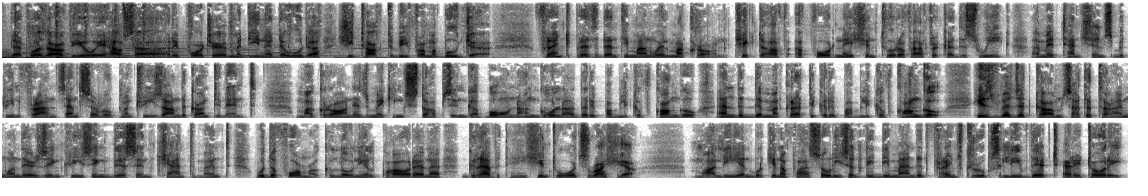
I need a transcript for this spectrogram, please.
That was our VOA Hausa uh, reporter, Medina Dauda. She talked to me from Abuja. French President Emmanuel Macron kicked off a four nation tour of Africa this week amid tensions between France and several countries on the continent. Macron is making stops in Gabon, Angola, the Republic of Congo, and the Democratic Republic of Congo. His visit comes at a time when there is increasing disenchantment with the former colonial power and a gravitation towards Russia. Mali and Burkina Faso recently demanded French troops leave their territory.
